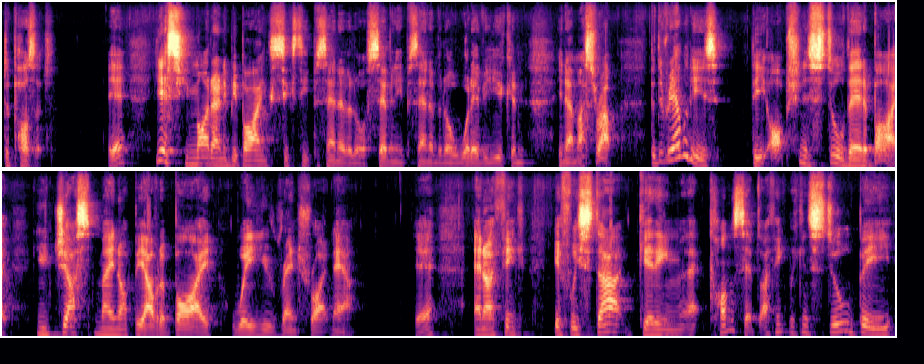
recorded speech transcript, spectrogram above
deposit. Yeah. Yes, you might only be buying 60% of it or 70% of it or whatever you can, you know, muster up. But the reality is the option is still there to buy. You just may not be able to buy where you rent right now. Yeah. And I think if we start getting that concept, I think we can still be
